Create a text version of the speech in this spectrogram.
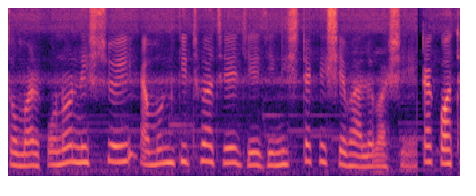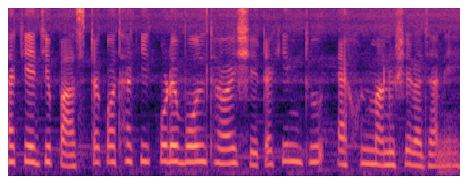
তোমার কোনো নিশ্চয়ই এমন কিছু আছে যে জিনিসটাকে সে ভালোবাসে। একটা কথাকে যে পাঁচটা কথা কি করে বলতে হয়, সেটা কিন্তু এখন মানুষেরা জানে।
